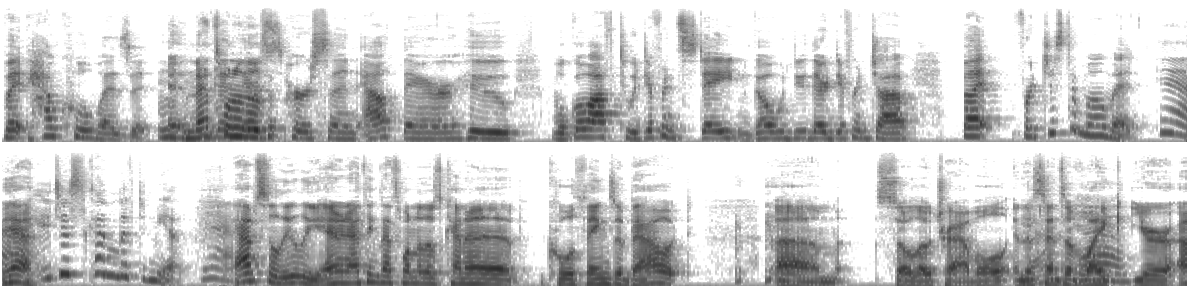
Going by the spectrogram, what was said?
but how cool was it? And that's that one of those- a person out there who will go off to a different state and go do their different job, but for just a moment, yeah. Yeah. it just kind of lifted me up. Yeah. Absolutely, and I think that's one of those kind of cool things about um, solo travel in the Yeah. sense of Yeah. like you're. I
